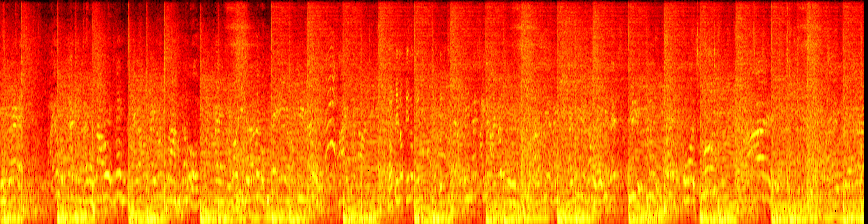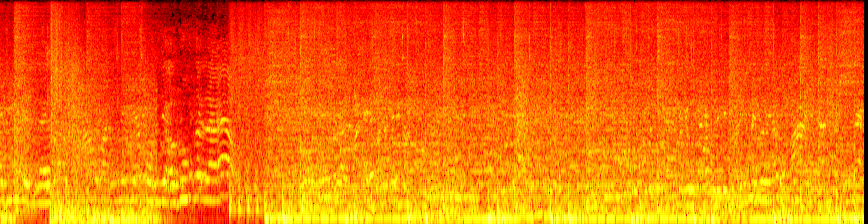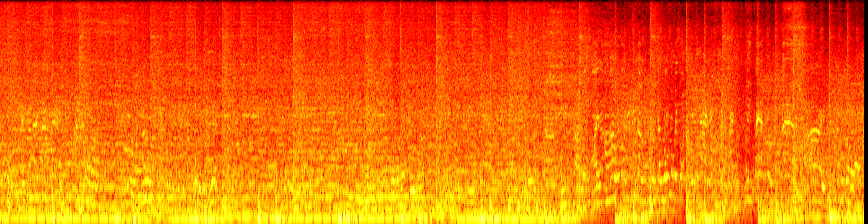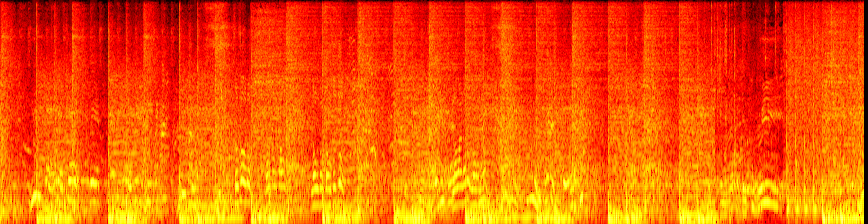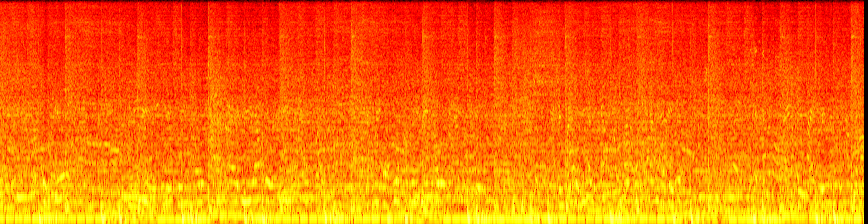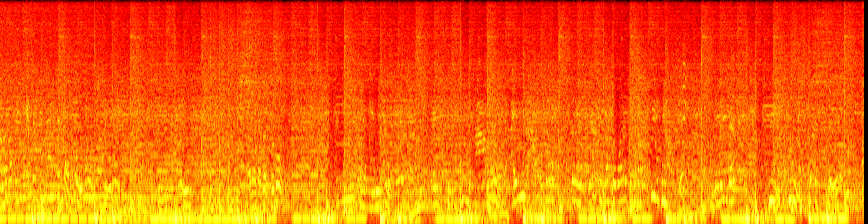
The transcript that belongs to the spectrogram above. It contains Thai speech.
ลูกแรกไปครับผมการแข่งขันของเรารอบสุดท้ายแล้วไปรอบกลางครับผมแข่งขันรอบที่ชนะได้กับคุณเต้เองครับปีนแล้วผมใครจะผ่านน้องปีนน้องปีนน้องปีนน้องปีนปีนและใครจะผ่านคร รู้นะครับผมจริงมาดูเต็มเลยนะผมไปดูแรกครับผมใครจะได้น้ำแรกอ่านก่อนระวังนะระวังนะผมจะไปดูเรื่องโอ้ยดูครับวิขาหลบไปแล้วอ้าวตอนนี้พี่ตาเราควรจะล้มลงไปก่อนไม่ได้แล้วหนึ่งแต้มหนึ่งแต้มใช่พี่ตาไปก่อนลูกต่อเด็กโก้เด็กแม่ที่ดีนะคะลูกตลอดโซ่โซ่ลงลงตรงตรงลงตรงตรงโซ่โซ่ ระวังนะลูกระวังนะอุ้ยอยากให้ออกตัวมีมีเป็นไปได้ที่ได้ถึงได้ได้ไม่ต้องเก่งเลย Festival. Ladies and three, two, one, zero.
